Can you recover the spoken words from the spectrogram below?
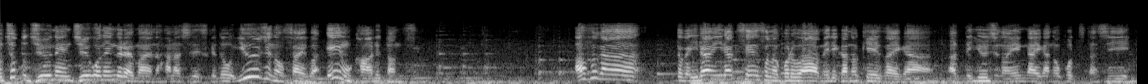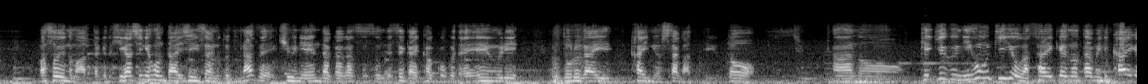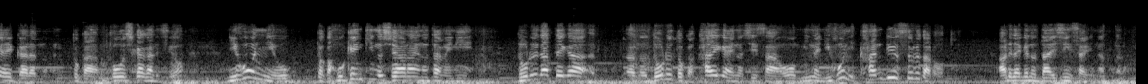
うちょっと10年、15年ぐらい前の話ですけど、有事の際は円を買われたんですよ。アフガンとかイラン・イラク戦争の頃はアメリカの経済があって、有事の円買いが残ってたし、まあ、そういうのもあったけど、東日本大震災の時なぜ急に円高が進んで、世界各国で円売り、ドル買い介入したかっていうと、あの結局、日本企業が再建のために海外からのとか投資家がですよ、日本におとか保険金の支払いのために、ドル建てが、あのドルとか海外の資産をみんな日本に還流するだろうと、あれだけの大震災になったら。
